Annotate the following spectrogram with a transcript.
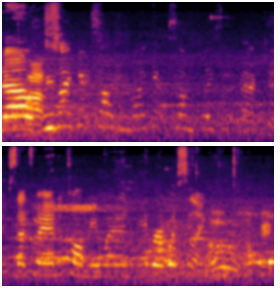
Last one. For we might get some. We might get some placement matches. That's what Anna told me when we were whistling. Oh, okay.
